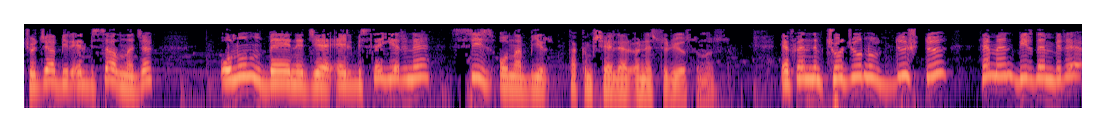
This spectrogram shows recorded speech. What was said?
Çocuğa bir elbise alınacak onun beğeneceği elbise yerine siz ona bir takım şeyler öne sürüyorsunuz. Efendim çocuğunuz düştü hemen birdenbire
